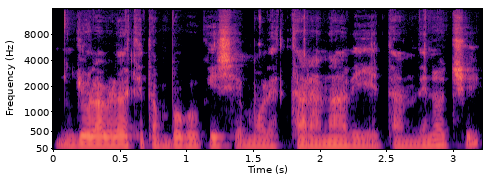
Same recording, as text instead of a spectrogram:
yo la verdad es que tampoco quise molestar a nadie tan de noche.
